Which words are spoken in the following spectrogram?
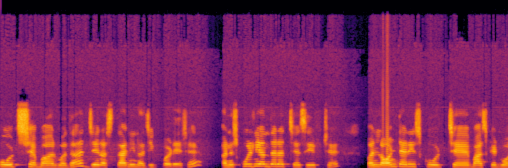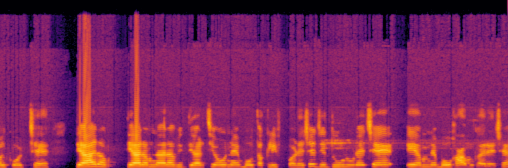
કોચ છે બહાર બધા જે રસ્તાની નજીક પડે છે અને સ્કૂલની અંદર જ છે સેફ છે. પણ લોન ટેનિસ કોર્ટ છે બાસ્કેટબોલ કોર્ટ છે, ત્યાં રમ, ત્યાં રમનારા વિદ્યાર્થીઓને બહુ તકલીફ પડે છે. જે ધૂળ ઉડે છે, એ અમને બહુ હાર્મ કરે છે.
